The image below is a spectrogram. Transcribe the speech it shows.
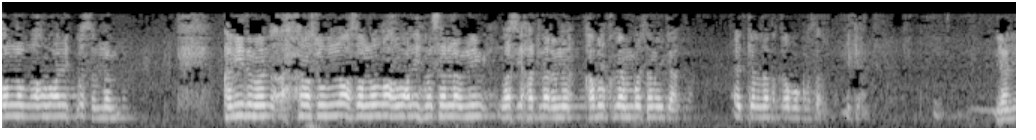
صلى الله عليه وسلم qaniydiman rasululloh sollallohu alayhi vasallamning nasihatlarini qabul qilgan bo'lsam ekan aytganlarini qabul qilsam ekan ya'ni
